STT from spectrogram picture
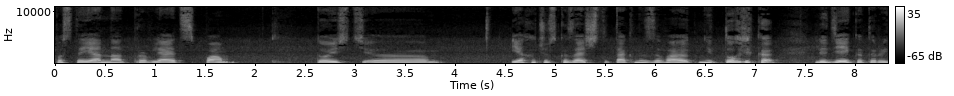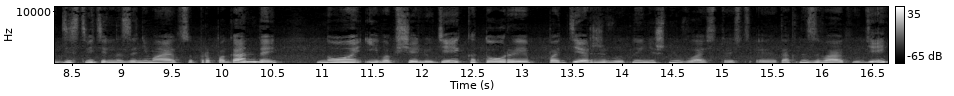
постоянно отправляет спам. То есть э, я хочу сказать, что так называют не только людей, которые действительно занимаются пропагандой, но и вообще людей, которые поддерживают нынешнюю власть. То есть э, так называют людей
